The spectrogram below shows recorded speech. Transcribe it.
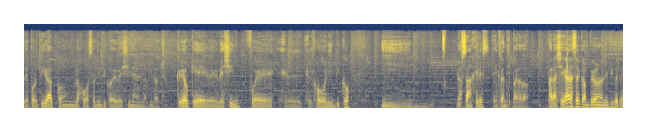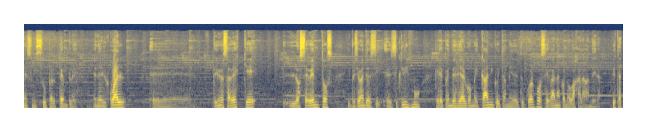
deportiva con los Juegos Olímpicos de Beijing en el 2008. Creo que Beijing fue el Juego Olímpico y Los Ángeles el gran disparador. Para llegar a ser campeón olímpico tenés un super temple en el cual eh, primero sabés que los eventos y principalmente el, ciclismo, que dependes de algo mecánico y también de tu cuerpo, se ganan cuando baja la bandera. Estás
